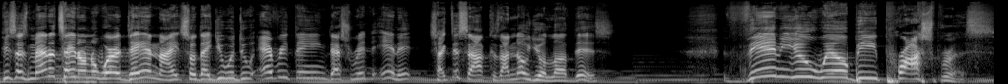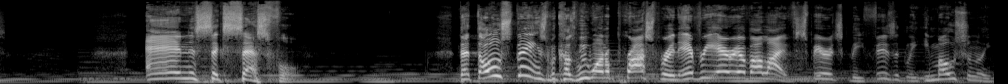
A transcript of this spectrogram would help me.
He says, meditate on the word day and night so that you would do everything that's written in it. Check this out, because I know you'll love this. Then you will be prosperous and successful. That those things, because we want to prosper in every area of our life spiritually, physically, emotionally,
